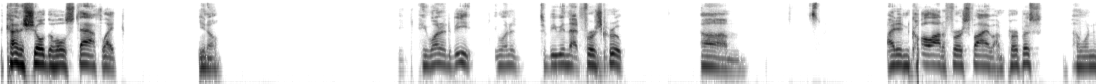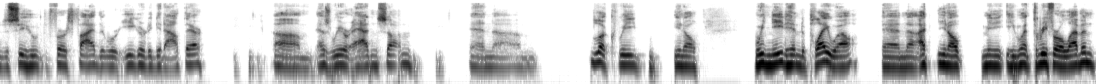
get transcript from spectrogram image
it kind of showed the whole staff like, you know, he wanted to be he wanted to be in that first group. Um, I didn't call out a first five on purpose. I wanted to see who the first five that were eager to get out there um, as we were adding something. And um, look, we, you know, we need him to play well. And uh, I, you know, I mean, he went three for 11.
